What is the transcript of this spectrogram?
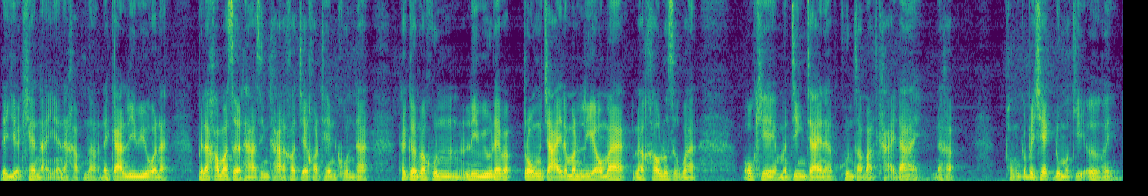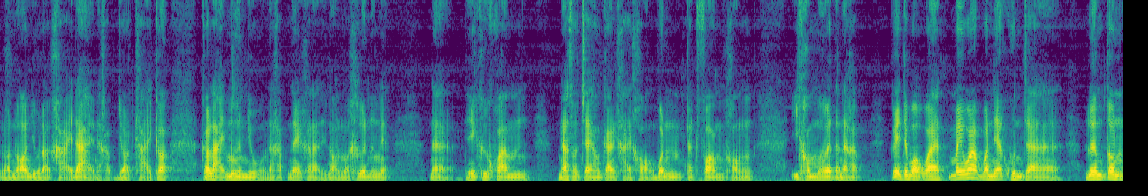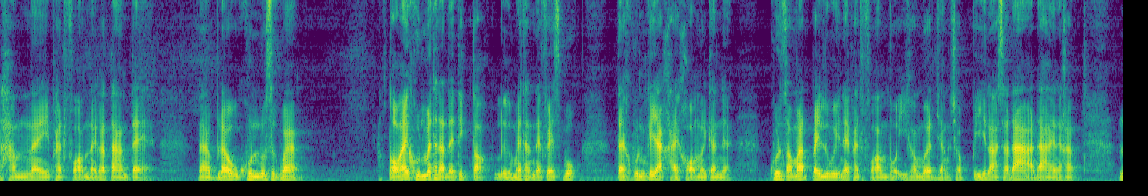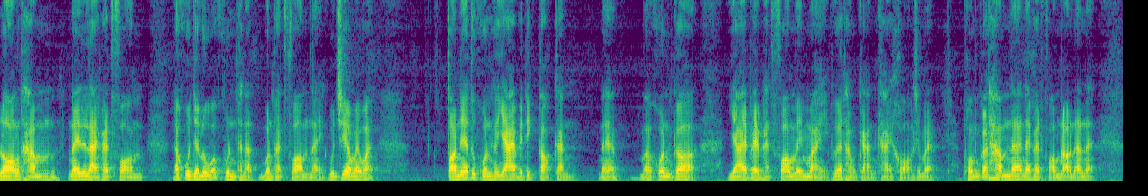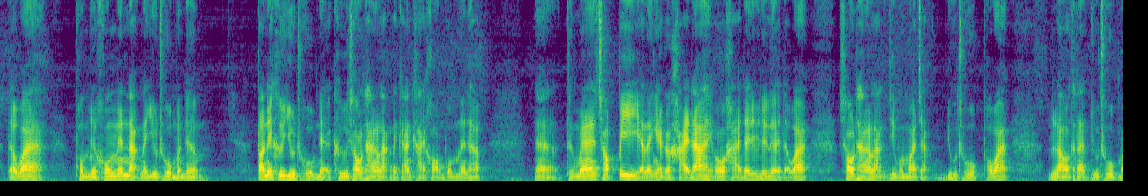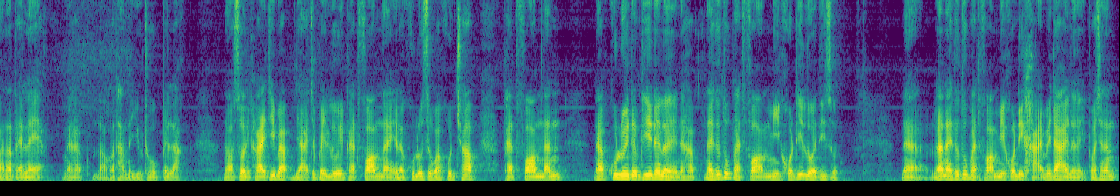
ได้เยอะแค่ไหนนะครับเนาะในการรีวิวนะ เวลาเขามาเสิร์ชหาสินค้าแล้วเขาเจอคอนเทนต์คุณถ้าถ้าเกิดว่าคุณรีวิวได้แบบตรงใจแล้วมันเรียวมาก แล้วเขารู้สึกว่าโอเค มันจริงใจนะครับ คุณสามารถขายได้นะครับ ผมก็ไปเช็คดูเมื่อกี้เออเฮ้ยเรานอนอยู่แล้วขายได้นะครับ ยอดขายก็ก็หลายหมื่นอยู่นะครับ ในขณะที่นอนมาคืนนึงเนี่ยนะนี่คือความน่าสนใจของการขายของบนแพลตฟอร์มของอีคอมเมิร์ซนะครับ ก็อยากจะบอกว่าไม่ว่าวันนี้คุณจะเริ่มต้นทำในแพลตฟอร์มไหนก็ตามแต่นะครับแล้วคุณรู้สึกว่า ต่อให้คุณไม่ถนัดใน TikTok หรือไม่ถนัดใน Facebook แต่คุณก็อยากขายของเหมือนกันเนี่ย คุณสามารถไปลุยในแพลตฟอร์มพวกอีคอมเมิร์ซอย่าง s h อ p e e Lazada ได้นะครับ ลองทำในหลายๆแพลตฟอร์ม แล้วคุณจะรู้ว่าคุณถนัดบนแพลตฟอร์มไหน คุณเชื่อไหมว่า ตอนนี้ทุกคนก็ย้ายไป t ิ k t o k กันนะครับบางคนก็ย้ายไปแพลตฟอร์มใหม่ๆ เพื่อทำการขายของใช่ไหมผมก็ทำนะในแพลตฟอร์มเหล่านั้นนะแต่ว่าผมยังคงเน้นหนักใน YouTube เหมือนเดิม ตอนนี้คือ YouTube เนี่ยคือช่องทางหลักในการขายของผมเลยนะครับ นะถึงแม้ช้อปปีอะไรเงี้ยก็ขายได้ผมก็ขายได้อยู่เรื่อยๆ แต่ว่าช่องทางหลักจริงผมมาจาก YouTube เพราะว่าเราถนัด YouTube มาตั้งแต่แรกนะครับเราก็ทำใน YouTube เป็นหลักเนาะส่วนใครที่แบบอยากจะไปลุยแพลตฟอร์มไหน แล้วคุณรู้สึกว่าคุณชอบแพลตฟอร์มนั้นนะครับคุณลุยเต็มที่ได้เลยนะครับในทุกๆแพลตฟอร์มมีคนที่รวยที่สุดนะและในทุกๆแพลตฟอร์มมีคนที่ขายไม่ได้เลย เพราะฉะนั้น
